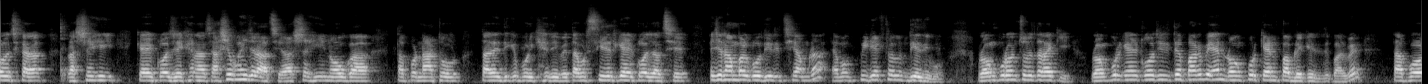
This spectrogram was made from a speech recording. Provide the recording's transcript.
কলেজ কারা? রাজশাহী ক্যারিয়ার কলেজ এখানে আছে আশেপাশে যারা আছে, রাজশাহী, নওগাঁ, তারপর নাটোর, তার এদিকে পরীক্ষা দিবে, তারপর সিলেট ক্যারিয়ার কলেজ আছে। এই যে নাম্বারগুলো দিয়ে দিচ্ছি আমরা এবং পিডিএফটাও দিয়ে দিব। রংপুর অঞ্চলে তারা কি? রংপুর ক্যারিয়ার কলেজে দিতে পারবে অ্যান্ড রংপুর ক্যান পাবলিকে দিতে পারবে। তারপর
